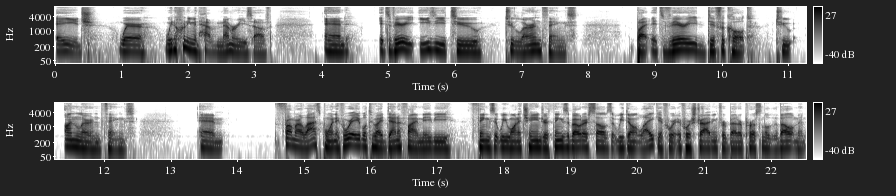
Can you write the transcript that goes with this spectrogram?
age where we don't even have memories of, and it's very easy to to learn things, but it's very difficult to unlearn things. And from our last point, if we're able to identify maybe things that we want to change or things about ourselves that we don't like if we're if we're striving for better personal development.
